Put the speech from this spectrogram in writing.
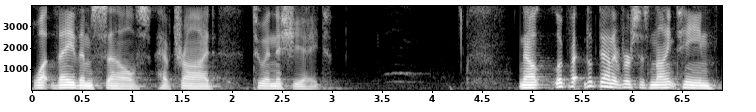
what they themselves have tried to initiate. Now, look, look down at verses 19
